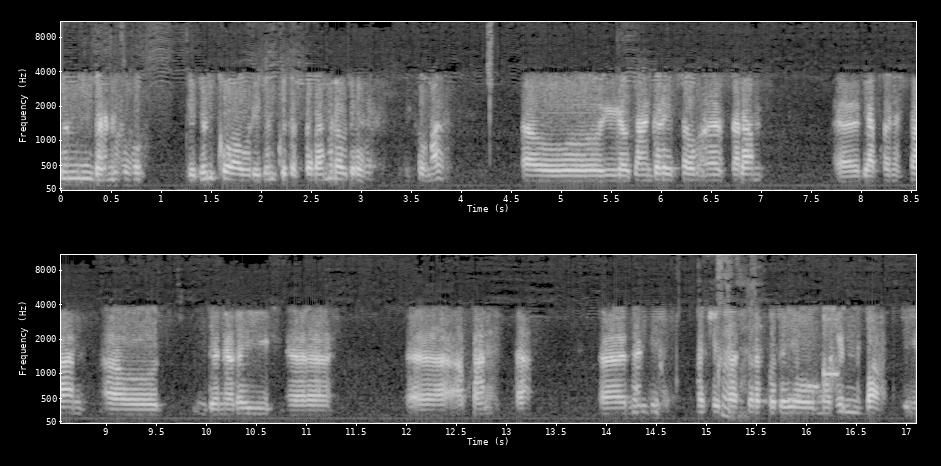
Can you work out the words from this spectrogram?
زم درنو دونکو او ریدونکو ته سلامونه او درنه کوم او یو ځانګړی سلام د افغانستان او د نړۍ افغان نن دې چې تاسو سره په یو مهم بحث کې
